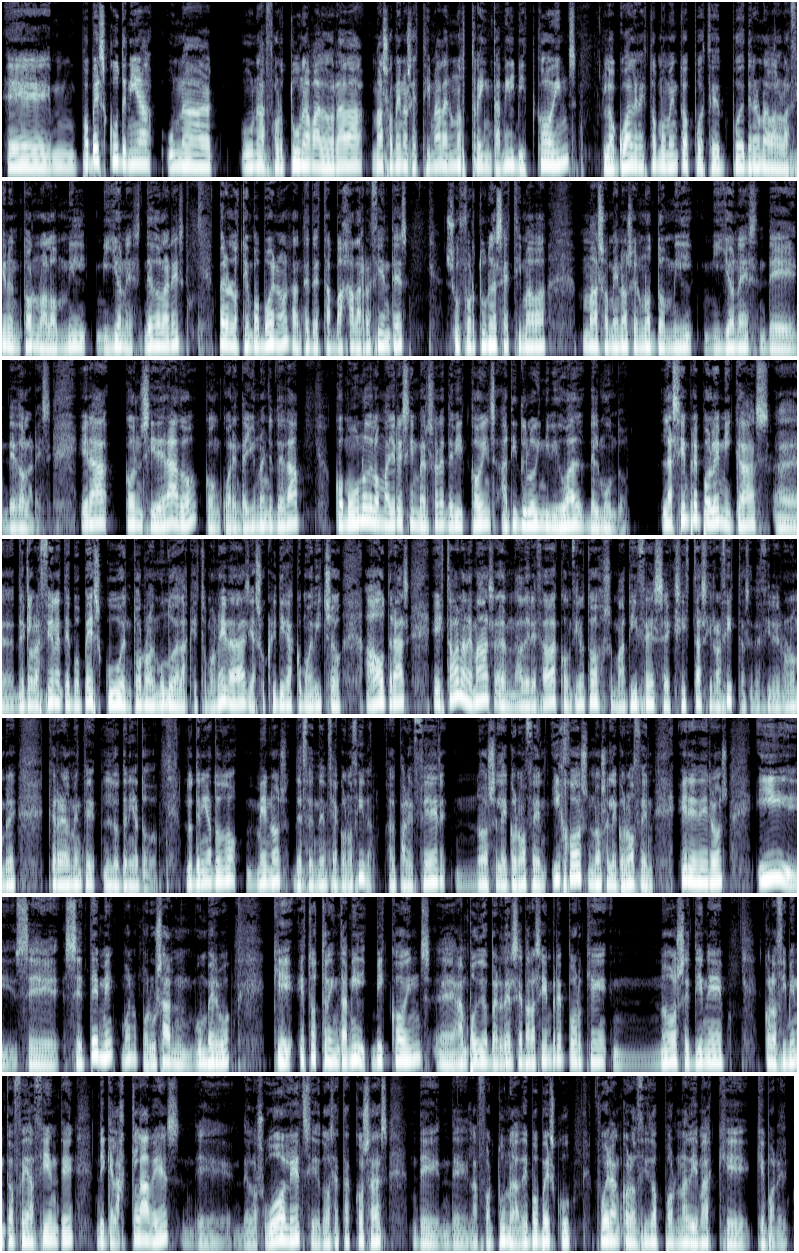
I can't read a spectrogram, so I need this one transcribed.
Eh, Popescu tenía una, una fortuna valorada más o menos estimada en unos 30.000 bitcoins, lo cual en estos momentos pues, puede tener una valoración en torno a los mil millones de dólares, pero en los tiempos buenos, antes de estas bajadas recientes, su fortuna se estimaba más o menos en unos 2.000 millones de, de dólares. Era considerado, con 41 años de edad, como uno de los mayores inversores de bitcoins a título individual del mundo. Las siempre polémicas eh, declaraciones de Popescu en torno al mundo de las criptomonedas y a sus críticas, como he dicho, a otras, estaban además eh, aderezadas con ciertos matices sexistas y racistas. Es decir, era un hombre que realmente lo tenía todo. Lo tenía todo menos descendencia conocida. Al parecer no se le conocen hijos, no se le conocen herederos y se, se teme, bueno, por usar un verbo, que estos 30.000 bitcoins eh, han podido perderse para siempre porque no se tiene conocimiento fehaciente de que las claves de, los wallets y de todas estas cosas de, de, la fortuna de Popescu fueran conocidos por nadie más que, que por él.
